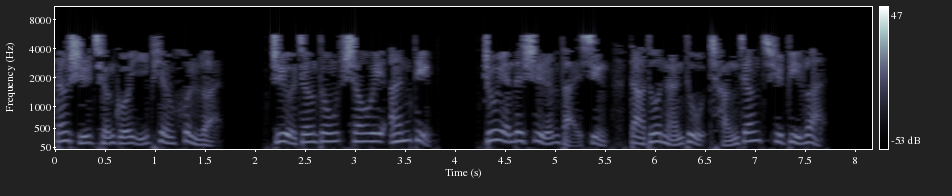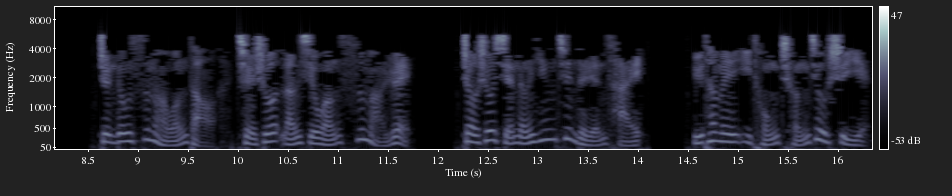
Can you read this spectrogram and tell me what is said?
当时全国一片混乱，只有江东稍微安定，中原的士人百姓大多南渡长江去避乱。镇东司马王导劝说琅邪王司马睿招收贤能英俊的人才，与他们一同成就事业。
